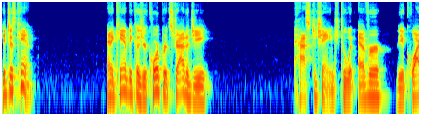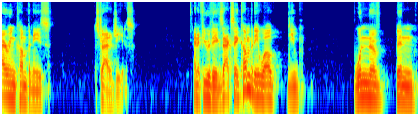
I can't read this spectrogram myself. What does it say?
It just can't. And it can't because your corporate strategy has to change to whatever the acquiring company's strategy is. And if you were the exact same company, well, you wouldn't have been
